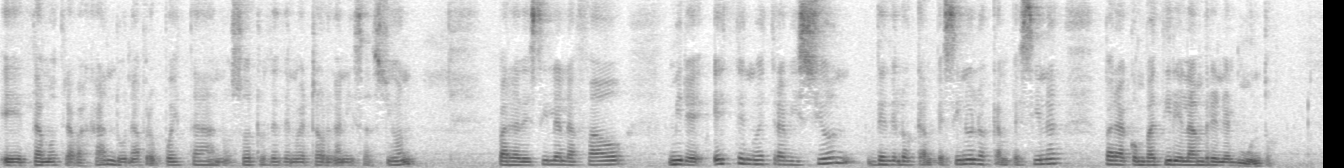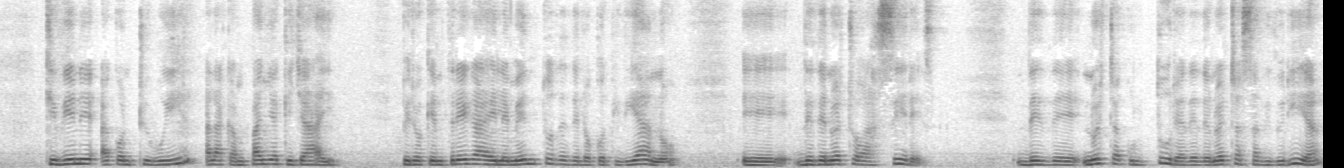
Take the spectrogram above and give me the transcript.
Eh, estamos trabajando una propuesta nosotros desde nuestra organización para decirle a la FAO, mire, esta es nuestra visión desde los campesinos y las campesinas para combatir el hambre en el mundo, que viene a contribuir a la campaña que ya hay, pero que entrega elementos desde lo cotidiano, eh, desde nuestros haceres, desde nuestra cultura, desde nuestra sabiduría,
